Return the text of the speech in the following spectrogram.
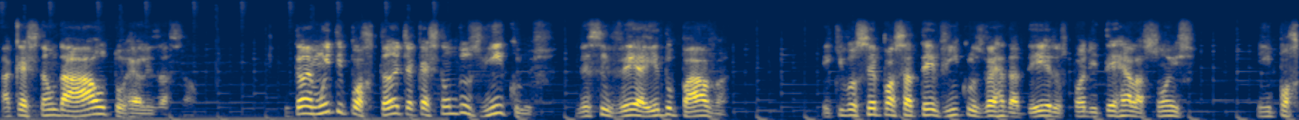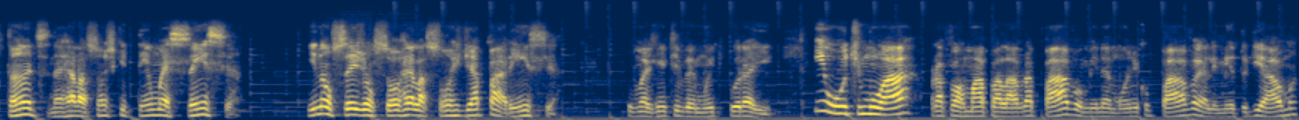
a questão da autorrealização. Então é muito importante a questão dos vínculos, nesse V aí do Pava. E que você possa ter vínculos verdadeiros, pode ter relações importantes, né? relações que tenham uma essência e não sejam só relações de aparência, como a gente vê muito por aí. E o último A, para formar a palavra pava, o mnemônico pava, é alimento de alma,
